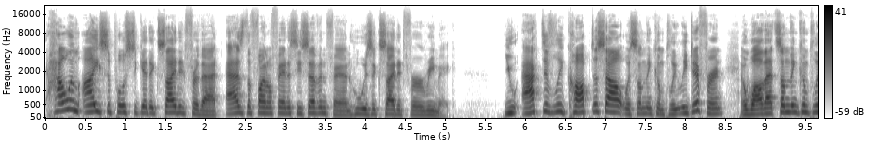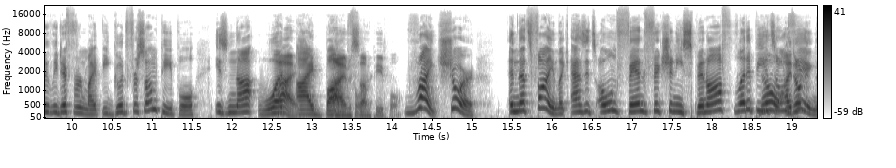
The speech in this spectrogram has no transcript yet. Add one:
how am I supposed to get excited for that as the Final Fantasy VII fan who is excited for a remake? You actively copped us out with something completely different, and while that something completely different might be good for some people, is not what Hi, I bought I'm for. some people. Right, sure. And that's fine. Like as its own fan fiction-y spin-off, let it be its No, own I don't. thing.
